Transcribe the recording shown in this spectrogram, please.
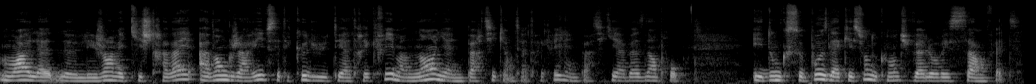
moi, les gens avec qui je travaille, avant que j'arrive, c'était que du théâtre écrit. Maintenant, il y a une partie qui est en théâtre écrit, il y a une partie qui est à base d'impro. Et donc se pose la question de comment tu valorises ça en fait.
